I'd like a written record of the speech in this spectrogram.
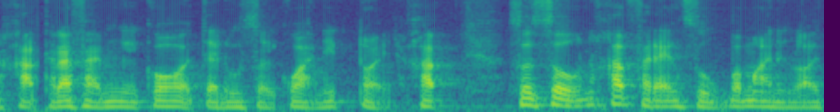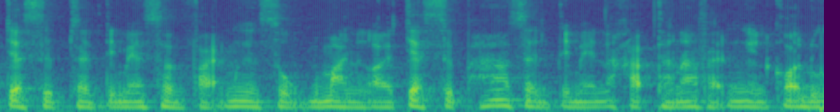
นะครับธนาแฟมเงินก็จะดูสวยกว่านิดหน่อยนะครับส่วนสูงนะครับฝ่ายแดงสูงประมาณ 170 เซนติเมตรส่วนฝ่ายเงินสูงประมาณ 175 เซนติเมตรนะครับทางด้าฝ่ายเงินก็ดู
